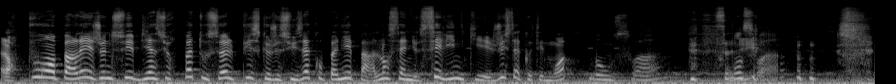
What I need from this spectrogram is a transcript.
Alors pour en parler, je ne suis bien sûr pas tout seul puisque je suis accompagné par l'enseigne Céline qui est juste à côté de moi. Bonsoir. Bonsoir.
